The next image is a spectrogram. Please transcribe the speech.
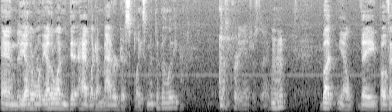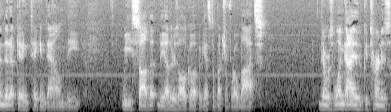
and the other old one the other one did, had like a matter displacement ability. That's pretty interesting. But you know they both ended up getting taken down. The we saw that the others all go up against a bunch of robots. There was one guy who could turn his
